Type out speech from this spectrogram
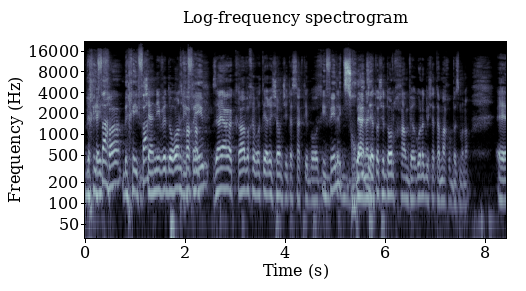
בחיפה, בחיפה, בחיפה. שאני ודורון חכם, זה היה הקרב החברתי הראשון שהתעסקתי בו. חיפאים ניצחו את זה. בהנהגתו של דורון חכם וארגון הגלישה תמך בו בזמנו. אה,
